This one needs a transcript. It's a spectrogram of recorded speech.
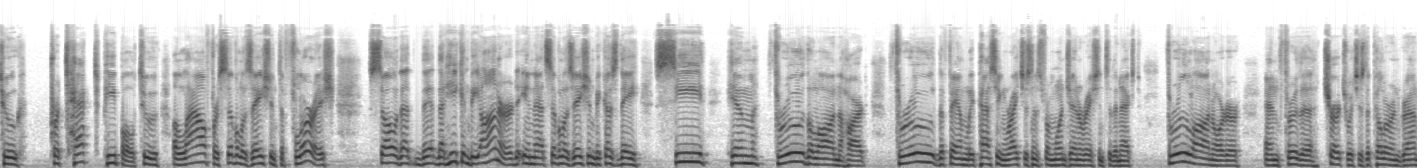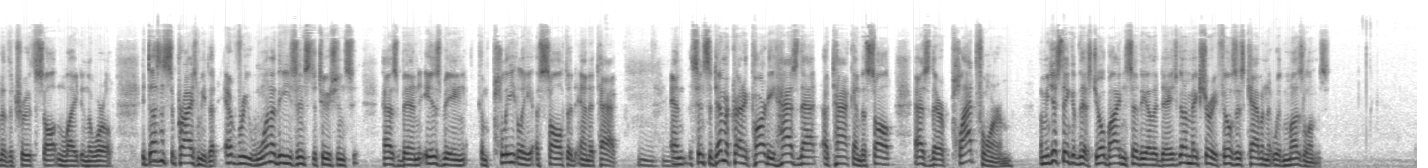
to protect people, to allow for civilization to flourish so that, that, that he can be honored in that civilization because they see him through the law in the heart, through the family, passing righteousness from one generation to the next, through law and order, and through the church, which is the pillar and ground of the truth, salt and light in the world. It doesn't surprise me that every one of these institutions has been, is being completely assaulted and attacked. Mm-hmm. And since the Democratic Party has that attack and assault as their platform, I mean, just think of this. Joe Biden said the other day he's going to make sure he fills his cabinet with Muslims.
